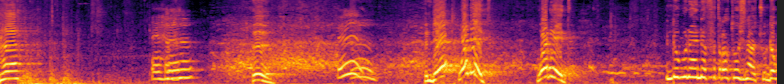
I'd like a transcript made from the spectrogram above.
እህ እንዴ ወዴት ወዴት? እንደው ምን አይነት ፍጥረቶች ናችሁ? እንደው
